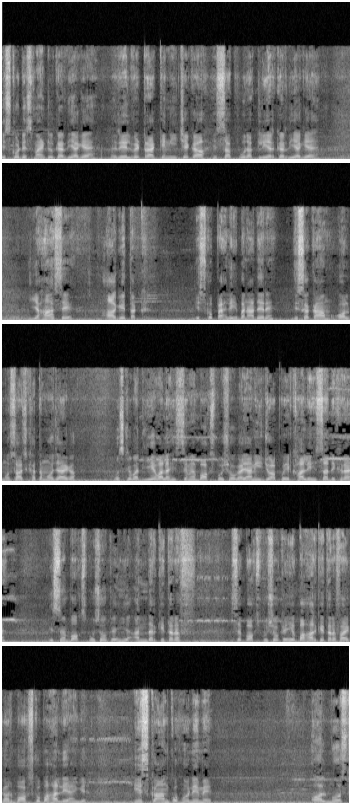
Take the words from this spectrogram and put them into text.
इसको डिसमेंटल कर दिया गया है। रेलवे ट्रैक के नीचे का हिस्सा पूरा क्लियर कर दिया गया है। यहाँ से आगे तक इसको पहले ही बना दे रहे हैं, जिसका काम ऑलमोस्ट आज खत्म हो जाएगा। उसके बाद ये वाला हिस्से में बॉक्स पुश होगा। यानी जो आपको ये खाली हिस्सा दिख रहा है, इसमें बॉक्स पुश होकर ये अंदर की तरफ़ से बॉक्स पुश होकर ये बाहर की तरफ़ आएगा और बॉक्स को बाहर ले आएँगे। इस काम को होने में ऑलमोस्ट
